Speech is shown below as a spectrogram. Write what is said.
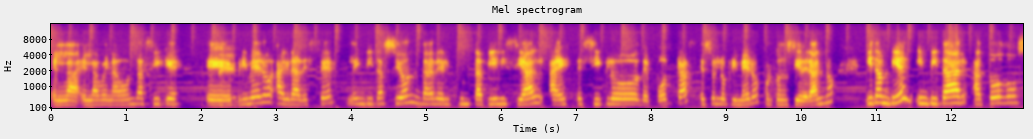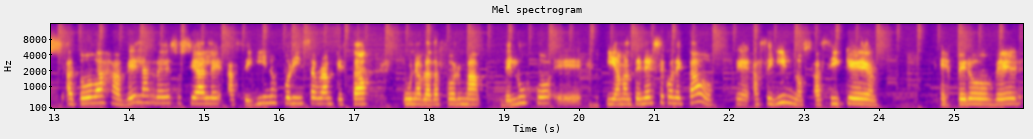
en, la, en la buena onda. Así que eh, primero agradecer la invitación, dar el puntapié inicial a este ciclo de podcast. Eso es lo primero, por considerarnos. Y también invitar a todos, a todas a ver las redes sociales, a seguirnos por Instagram, que está una plataforma de lujo eh, y a mantenerse conectados, eh, a seguirnos. Así que espero ver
